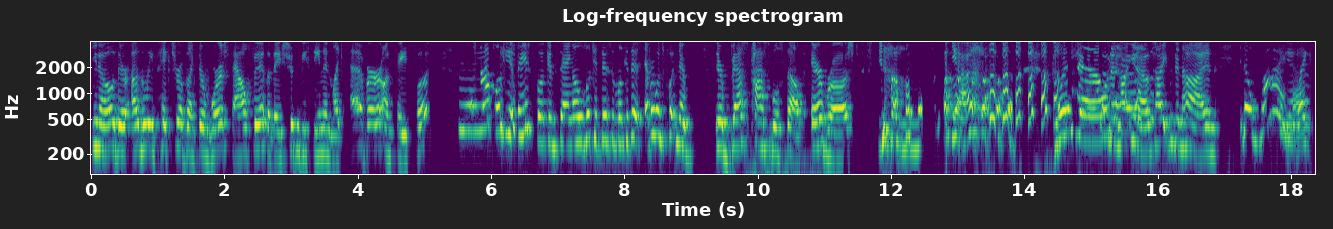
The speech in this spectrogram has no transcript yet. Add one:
you know their ugly picture of like their worst outfit that they shouldn't be seen in like ever on facebook Right. Stop looking at Facebook and saying, "Oh, look at this and look at this." Everyone's putting their their best possible self, airbrushed, you know. Mm-hmm. Yeah. Slimmed down and you know, tightened and high. And you know, why? Yeah. Like,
